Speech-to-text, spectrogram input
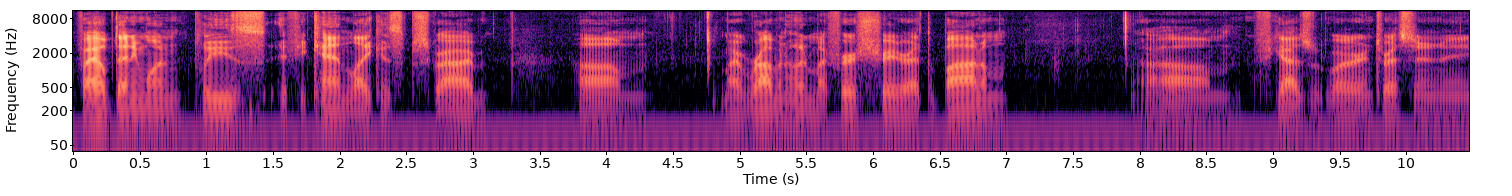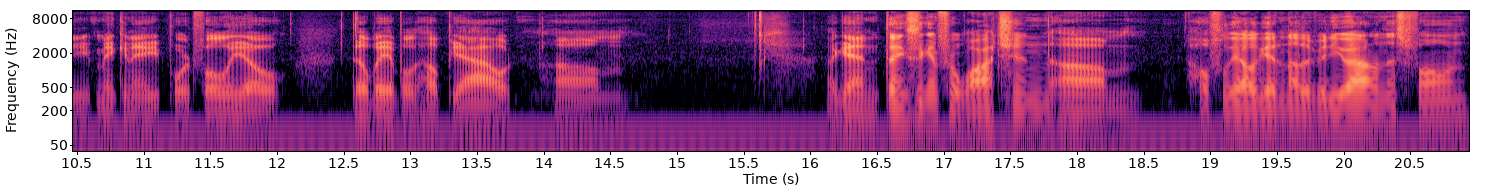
if I helped anyone, please, if you can, like and subscribe. Um, my Robinhood, my first trader at the bottom. Um, if you guys are interested in making a portfolio, they'll be able to help you out. Um, again, thanks again for watching. Um, hopefully I'll get another video out on this phone.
